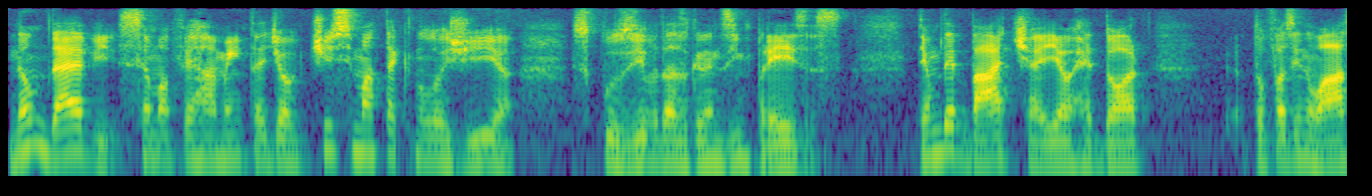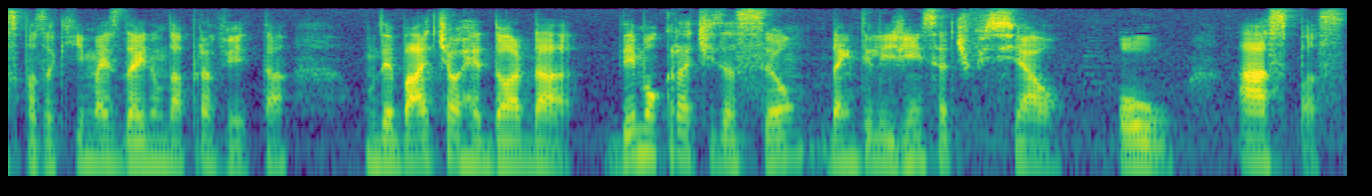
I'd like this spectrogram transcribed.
não deve ser uma ferramenta de altíssima tecnologia exclusiva das grandes empresas. Tem um debate aí ao redor, estou fazendo aspas aqui, mas daí não dá para ver, tá? Um debate ao redor da democratização da inteligência artificial ou aspas,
